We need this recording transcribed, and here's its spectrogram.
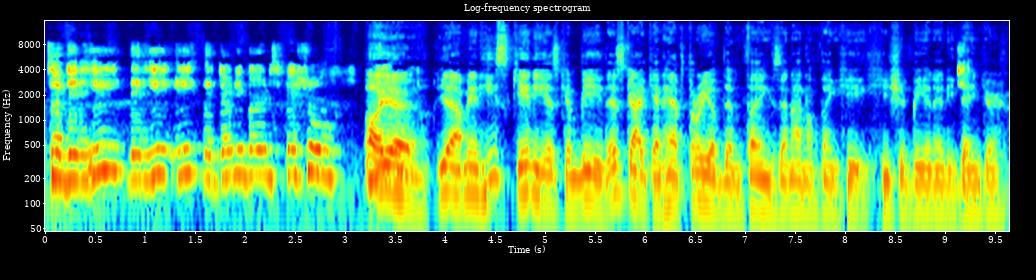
So did he? Did he eat the Dirty Bird special? Oh yeah, yeah. I mean, he's skinny as can be. This guy can have three of them things, and I don't think he he should be in any danger.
